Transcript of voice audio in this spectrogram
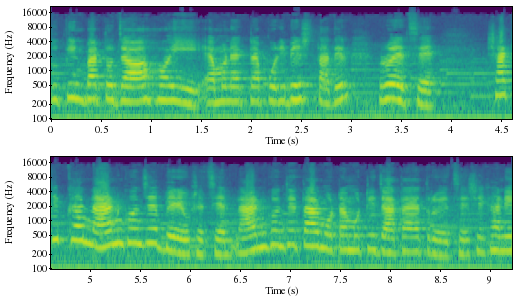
দু তিনবার তো যাওয়া হয়ই। এমন একটা পরিবেশ তাদের রয়েছে। শাকিব খান নারায়ণগঞ্জে বেড়ে উঠেছেন। নারায়ণগঞ্জে তার মোটামুটি যাতায়াত রয়েছে। সেখানে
